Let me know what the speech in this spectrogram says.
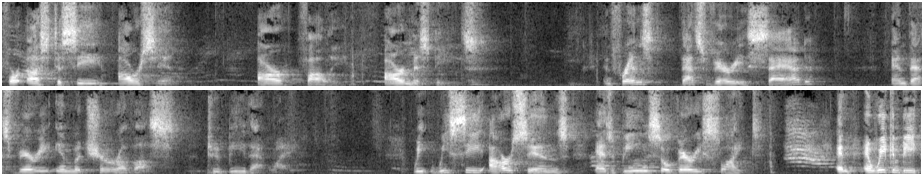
for us to see our sin, our folly, our misdeeds. And friends, that's very sad and that's very immature of us to be that way. We, we see our sins as being so very slight. And, and we can be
